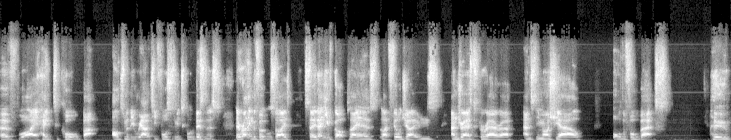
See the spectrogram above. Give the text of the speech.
of what I hate to call, but ultimately reality forces me to call the business. They're running the football side. So then you've got players like Phil Jones, Andreas Pereira, Anthony Martial, all the fullbacks, who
